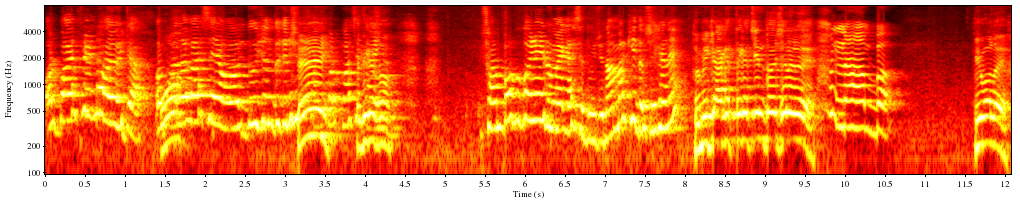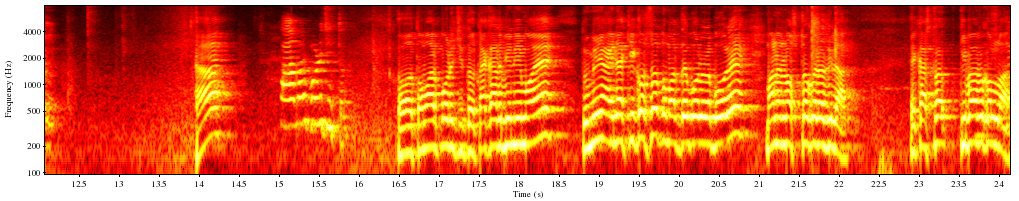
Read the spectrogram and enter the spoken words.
ওর বয়ফ্রেন্ড হয় ওইটা। ও- ভালোবাসে ওর দুই এই সম্পর্ক আছে সম্পর্ক করে রুমে গেছে দুইজন। আমার কি দোষ এখানে? তুমি কি আগের থেকে চিন্তা হয়েছিল রে? না আব্বা। কি বলে? হ্যাঁ? হ্যাঁ, আমার পরিচিত। ও তোমার পরিচিত। টাকার বিনিময়ে তুমি আইনা কি করছ? তোমার দেবরের বউরে মানে নষ্ট করে দিলা। এই কাজটা কীভাবে করলা?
